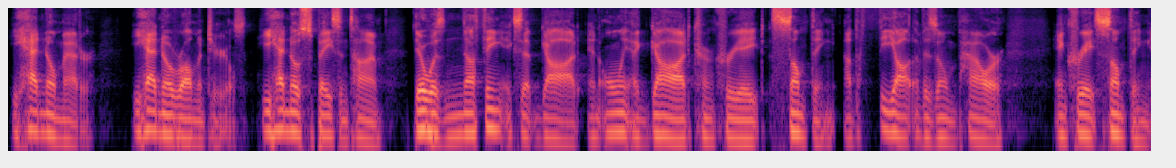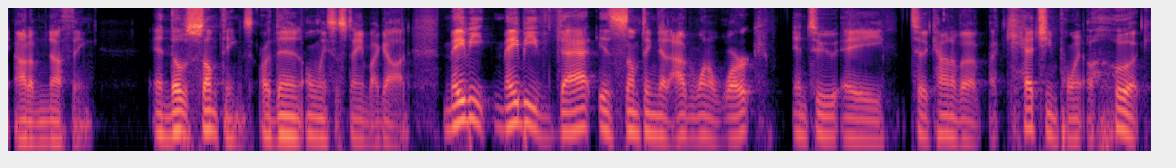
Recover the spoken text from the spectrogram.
He had no matter. He had no raw materials. He had no space and time. There was nothing except God, and only a God can create something out of the fiat of his own power and create something out of nothing. And those somethings are then only sustained by God. Maybe, maybe that is something that I would want to work into a to kind of a, a catching point, a hook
